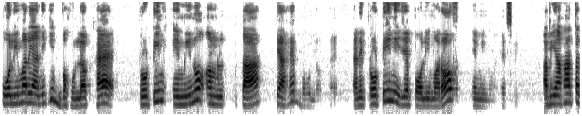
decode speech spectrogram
पॉलीमर यानी कि बहुलक है। प्रोटीन एमिनो अम्ल का क्या है? बहुलक है। यानी protein is a polymer of amino acid. अब यहाँ तक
